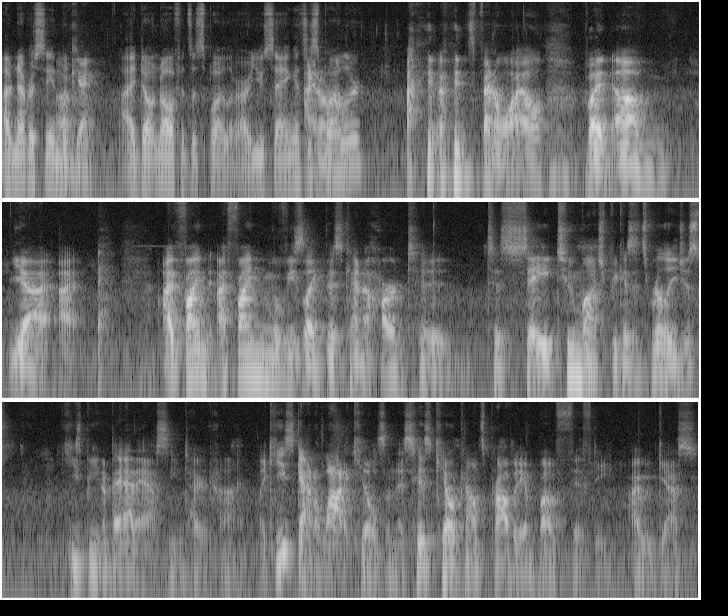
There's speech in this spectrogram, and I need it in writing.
I've never seen them. Okay. I don't know if it's a spoiler. Are you saying it's a I don't know. it's been a while, but um, yeah, I, I find I find movies like this kind of hard to to say too much because it's really just he's being a badass the entire time. Like he's got a lot of kills in this. His kill count's probably above fifty, I would guess.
